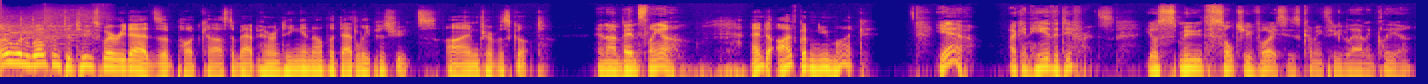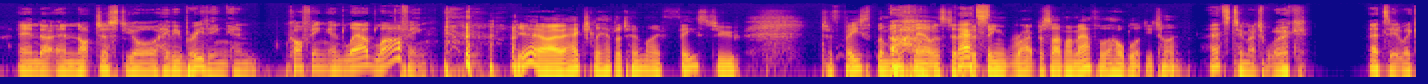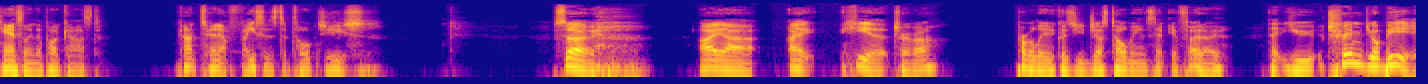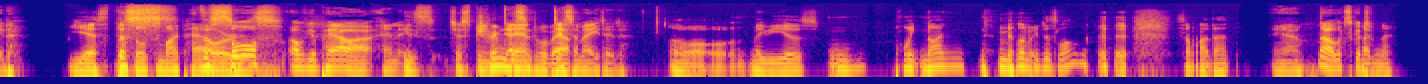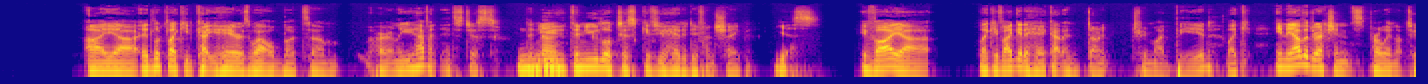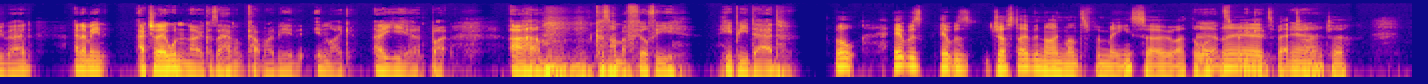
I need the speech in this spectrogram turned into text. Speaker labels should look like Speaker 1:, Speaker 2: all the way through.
Speaker 1: Hello and welcome to Two Sweary Dads, a podcast about parenting and other dadly pursuits. I'm Trevor Scott,
Speaker 2: And I'm Ben Slinger.
Speaker 1: and I've got a new mic.
Speaker 2: Yeah, I can hear the difference. Your smooth, sultry voice is coming through loud and clear, and uh, and not just your heavy breathing and coughing and loud laughing.
Speaker 1: yeah, I actually have to turn my face to to face the mic
Speaker 2: Oh,
Speaker 1: now instead of it being right beside my mouth all the whole bloody time.
Speaker 2: That's too much work. That's it. We're cancelling the podcast. Can't turn our faces to talk. Jeez. So, I uh, I hear Trevor, probably because you just told me and sent me a photo that you trimmed your beard.
Speaker 1: Yes, the, source of my power
Speaker 2: The source of your power, and
Speaker 1: is
Speaker 2: just been
Speaker 1: trimmed
Speaker 2: dec-
Speaker 1: down to about-
Speaker 2: decimated.
Speaker 1: oh maybe is mm, 0.9 millimeters long, something like that.
Speaker 2: Yeah. No, it looks
Speaker 1: I
Speaker 2: good.
Speaker 1: don't know.
Speaker 2: I uh, it looked like you'd cut your hair as well, but um, apparently you haven't. It's just the
Speaker 1: No.
Speaker 2: new the new look just gives your head a different shape.
Speaker 1: Yes,
Speaker 2: If I uh, like if I get a haircut and don't trim my beard, like in the other direction, it's probably not too bad. And I mean, actually, I wouldn't know because I haven't cut my beard in like a year, but um, because I'm a filthy hippie dad.
Speaker 1: Well, it was it was just over nine months for me, so I thought
Speaker 2: that's pretty
Speaker 1: eh,
Speaker 2: good.
Speaker 1: it's about
Speaker 2: Yeah.
Speaker 1: time to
